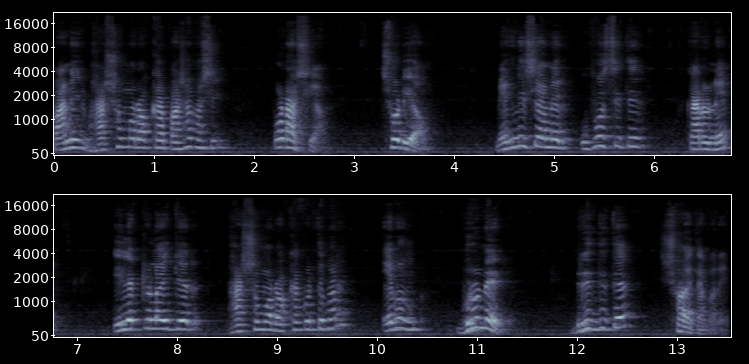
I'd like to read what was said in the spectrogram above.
পানির ভারসাম্য রক্ষার পাশাপাশি পটাশিয়াম, সোডিয়াম, ম্যাগনেসিয়ামের উপস্থিতির কারণে ইলেকট্রোলাইটের ভারসাম্য রক্ষা করতে পারে এবং ভ্রূণের বৃদ্ধিতে সহায়তা করে।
